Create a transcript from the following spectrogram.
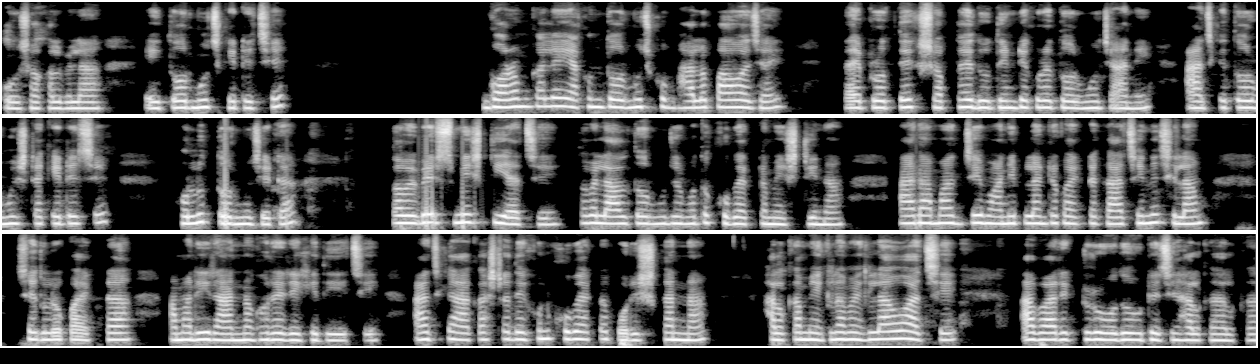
ও সকালবেলা এই তরমুজ কেটেছে। গরমকালে এখন তরমুজ খুব ভালো পাওয়া যায়। তাই প্রত্যেক সপ্তাহে দু তিনটে করে তরমুজ আনে। আজকে তরমুজটা কেটেছে। হলুদ তরমুজ এটা। তবে বেশ মিষ্টি আছে। তবে লাল তরমুজের মতো খুব একটা মিষ্টি না। আর আমার যে মানি প্ল্যান্টের কয়েকটা গাছ এনেছিলাম, সেগুলো কয়েকটা আমার এই রান্নাঘরে রেখে দিয়েছি। আজকে আকাশটা দেখুন খুব একটা পরিষ্কার না। হালকা মেঘলা মেঘলাও আছে, আবার একটু রোদও উঠেছে হালকা হালকা।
